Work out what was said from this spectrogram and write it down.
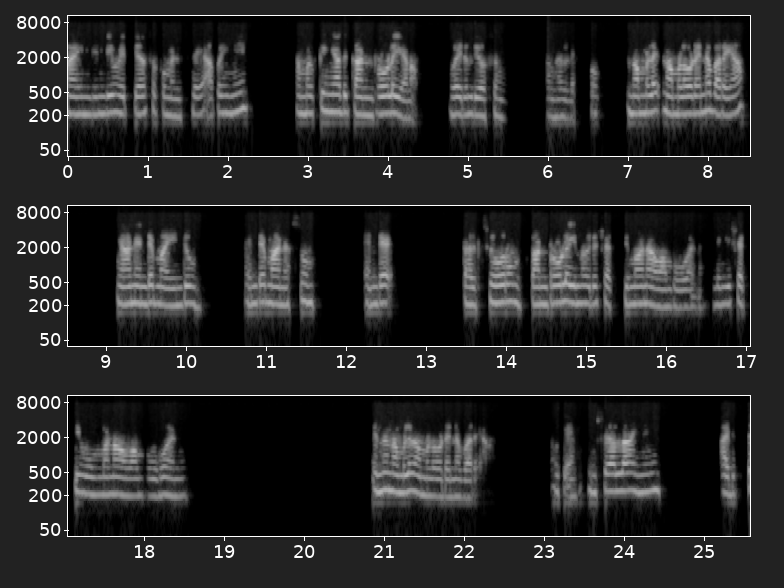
മൈൻഡിന്റെയും വ്യത്യാസമൊക്കെ മനസ്സിലായി. അപ്പം ഇനി നമ്മൾക്ക് ഇനി അത് കൺട്രോൾ ചെയ്യണം. വരും ദിവസങ്ങളിൽ ഇപ്പം നമ്മൾ നമ്മളോട് തന്നെ പറയാം. ഞാൻ എന്റെ മൈൻഡും എന്റെ മനസ്സും എന്റെ തലച്ചോറും കൺട്രോൾ ചെയ്യുന്ന ഒരു ശക്തിമാനാവാൻ പോവാണ്. അല്ലെങ്കിൽ ശക്തി ആവാൻ പോവാണ്. എന്ന് നമ്മൾ നമ്മളോട് തന്നെ പറയാം. ഓക്കെ ഇൻഷാല്ല ഇനി അടുത്ത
